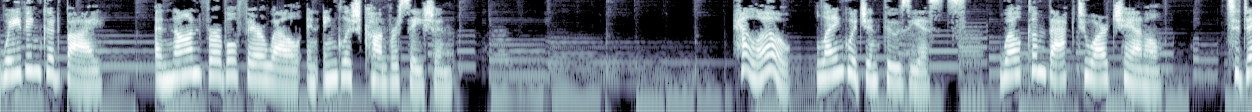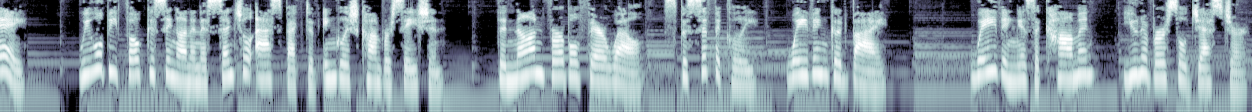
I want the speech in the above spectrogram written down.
Waving goodbye. A non-verbal farewell in English conversation. Hello, language enthusiasts. Welcome back to our channel. Today, we will be focusing on an essential aspect of English conversation, the non-verbal farewell, specifically, waving goodbye. Waving is a common, universal gesture,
